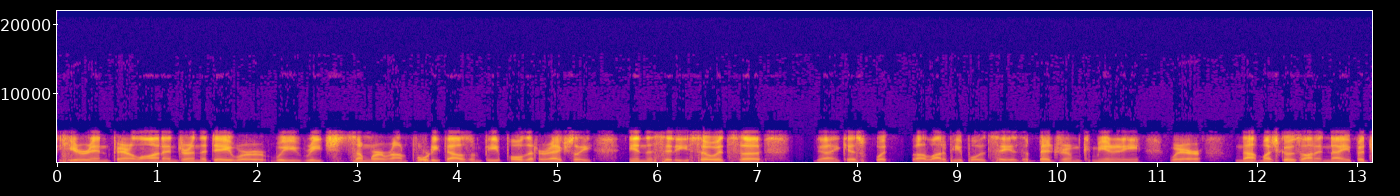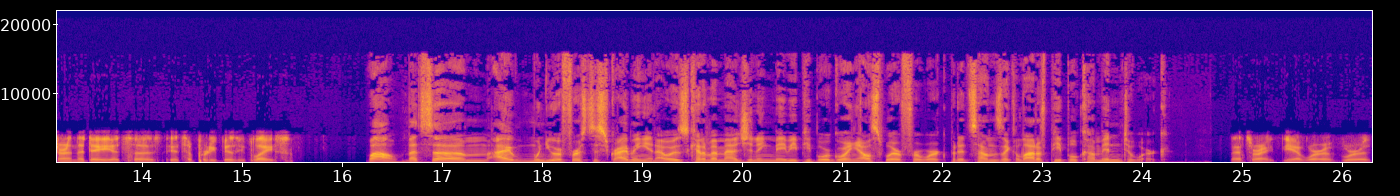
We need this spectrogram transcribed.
here in Fairlawn, and during the day where we reach somewhere around forty thousand people that are actually in the city. So it's uh, I guess what a lot of people would say is a bedroom community where not much goes on at night, but during the day it's a it's a pretty busy place. Wow, that's um I when you were first describing it, I was kind of imagining maybe people were going elsewhere for work, but it sounds like a lot of people come into work. That's right. Yeah, we're a, we're a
